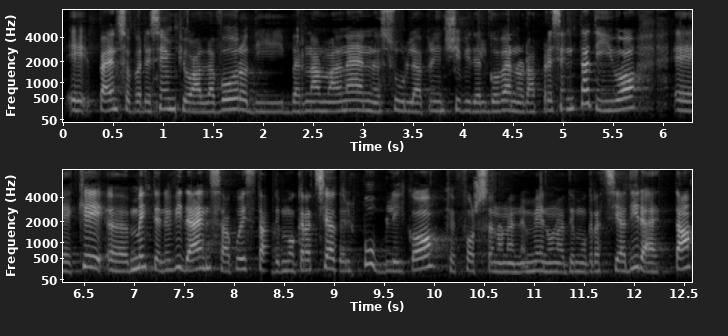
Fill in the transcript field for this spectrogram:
E penso per esempio al lavoro di Bernard Manin sul principi del governo rappresentativo eh, che eh, mette in evidenza questa democrazia del pubblico che forse non è nemmeno una democrazia diretta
